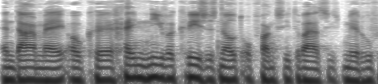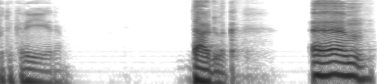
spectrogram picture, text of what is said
en daarmee ook geen nieuwe crisisnoodopvangsituaties meer hoeven te creëren. Duidelijk. Um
